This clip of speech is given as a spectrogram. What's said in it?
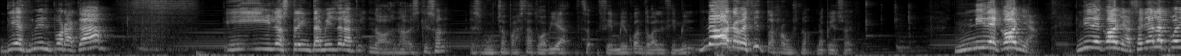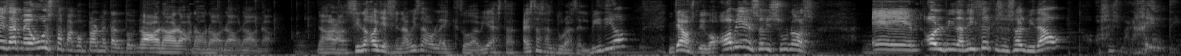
10.000 por acá y, los 30.000 de la... No, no, es que son... Es mucha pasta todavía. ¿100.000 cuánto vale 100.000? ¡No! ¡900 Robux! No, no pienso, ¿eh? Ni de coña Ni de coña Sería le podéis dar me gusta para comprarme tanto No, no, no, no, no, no, no, no oye, si no habéis dado like todavía a, estas alturas del vídeo Ya os digo, o bien sois unos eh, olvidadizos que se os ha olvidado O sois mala gente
